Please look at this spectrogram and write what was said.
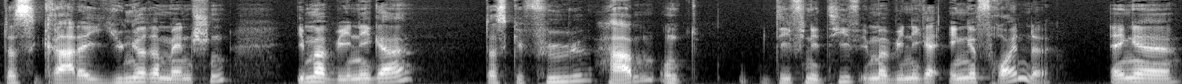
Dass gerade jüngere Menschen immer weniger das Gefühl haben und definitiv immer weniger enge Freunde, enge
